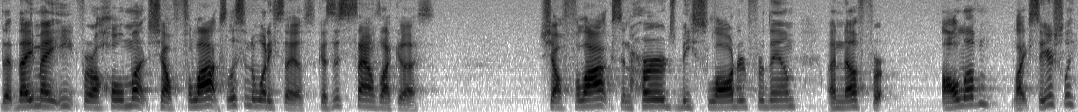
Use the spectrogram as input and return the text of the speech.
that they may eat for a whole month? Shall flocks, listen to what he says, because this sounds like us. Shall flocks and herds be slaughtered for them enough for all of them? Like, seriously?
